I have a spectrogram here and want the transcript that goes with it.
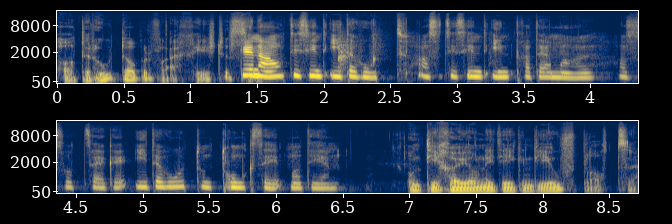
an der Hautoberfläche, ist das so? Genau, die sind in der Haut. Also die sind intradermal, also sozusagen in der Haut und darum sieht man die. Und die können auch nicht irgendwie aufplatzen?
